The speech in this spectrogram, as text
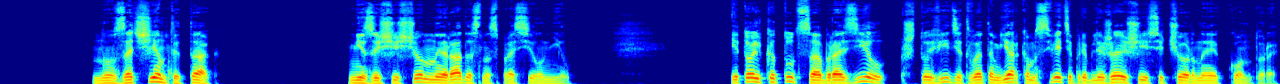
— Но зачем ты так? — незащищенный радостно спросил Нил. И только тут сообразил, что видит в этом ярком свете приближающиеся черные контуры.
